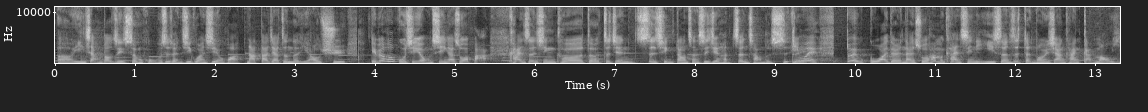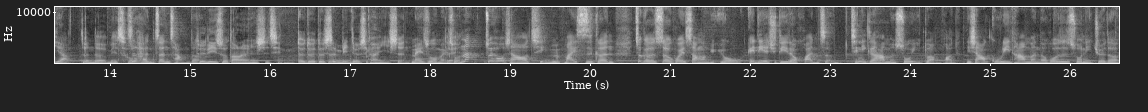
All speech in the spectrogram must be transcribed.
呃，影响到自己生活或是人际关系的话，那大家真的也要去，也不要说鼓起勇气，应该说把看身心科的这件事情当成是一件很正常的事，因为对国外的人来说，他们看心理医生是等同于像看感冒一样，真的没错，是很正常的，是理所当然的事情。对对对，对，生病就是看医生，没错没错。那最后想要请麦斯跟这个社会上有 ADHD 的患者，请你跟他们说一段话，你想要鼓励他们的，或者是说你觉得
